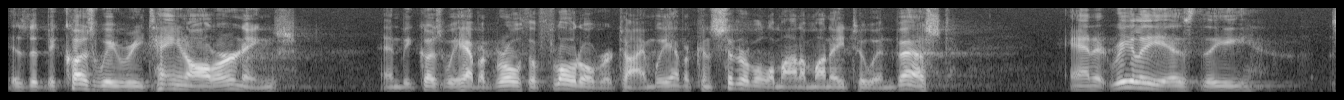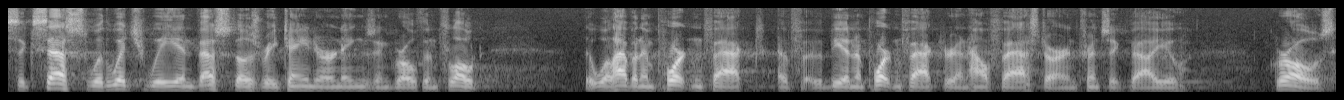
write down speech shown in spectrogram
is that because we retain all earnings and because we have a growth of float over time, we have a considerable amount of money to invest. And it really is the success with which we invest those retained earnings and growth and float that will have an important fact uh, be an important factor in how fast our intrinsic value grows.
